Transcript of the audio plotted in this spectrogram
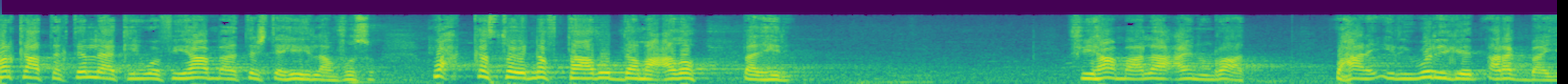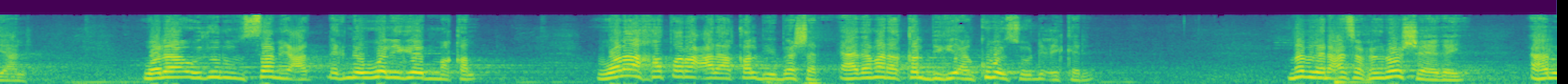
markaad tagta laakiin wa fiiha maa tashtahiihi اlanfusu wax kastooy naftaadu damacdo baad heli fiihaa maa laa caynun ra'ad waxaana idhi weligeed arag baa yaalla walaa udunun samicad dhegna weligeed maqal walaa khaطara calىa qalbi bashar aadamana qalbigii aan kuba soo dhici karin nabigana xasan wuxuu inoo sheegay ahlu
